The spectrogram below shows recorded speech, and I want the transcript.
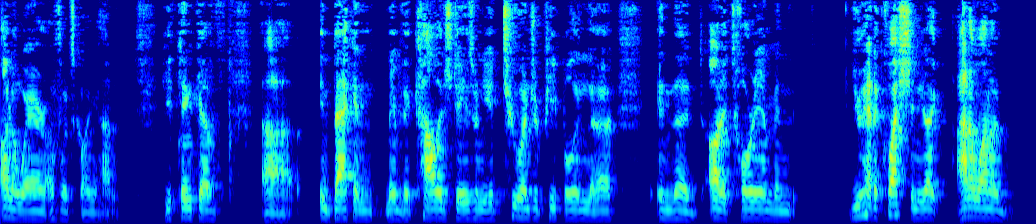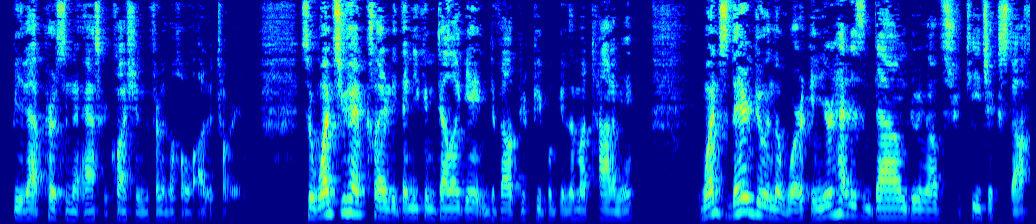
unaware of what's going on. You think of uh, in back in maybe the college days when you had 200 people in the in the auditorium and you had a question, you're like, I don't want to be that person to ask a question in front of the whole auditorium. So once you have clarity, then you can delegate and develop your people, give them autonomy. Once they're doing the work and your head isn't down doing all the strategic stuff,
